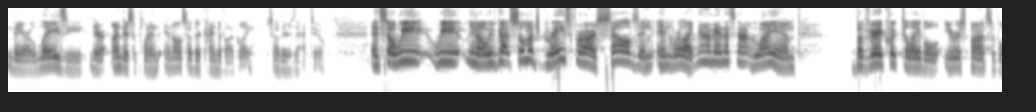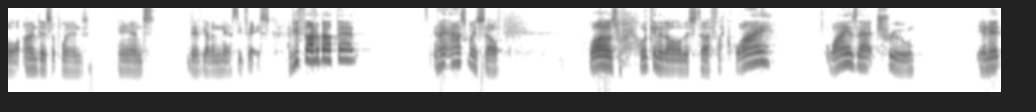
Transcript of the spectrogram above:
they are lazy, they're undisciplined, and also they're kind of ugly. So there's that too. And so we, we you know, we've got so much grace for ourselves, and, and we're like, no, man, that's not who I am. But very quick to label irresponsible, undisciplined, and they've got a nasty face. Have you thought about that? And I asked myself, while I was looking at all this stuff, like, why, why is that true? And it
